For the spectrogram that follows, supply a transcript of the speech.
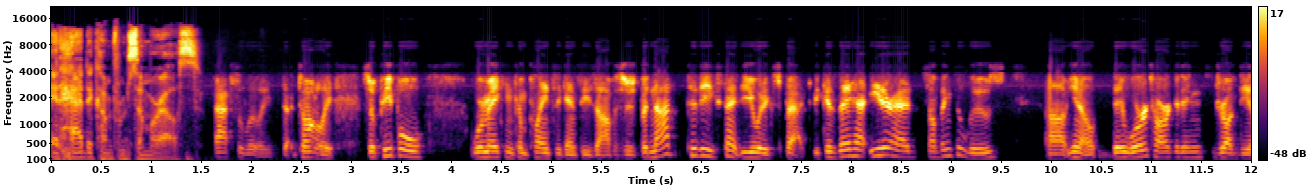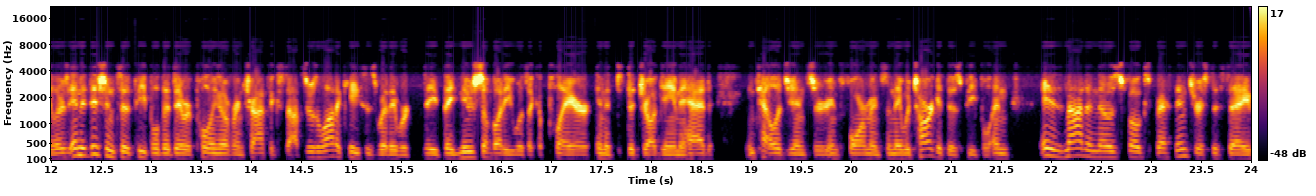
It had to come from somewhere else. Absolutely. Totally. So people were making complaints against these officers, but not to the extent you would expect because they either had something to lose uh, you know, they were targeting drug dealers in addition to people that they were pulling over in traffic stops. There was a lot of cases where they were they, they knew somebody was like a player in the, the drug game. They had intelligence or informants, and they would target those people. And it is not in those folks' best interest to say,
